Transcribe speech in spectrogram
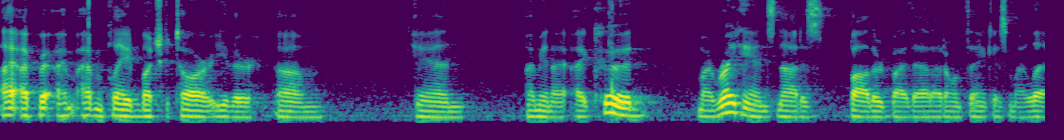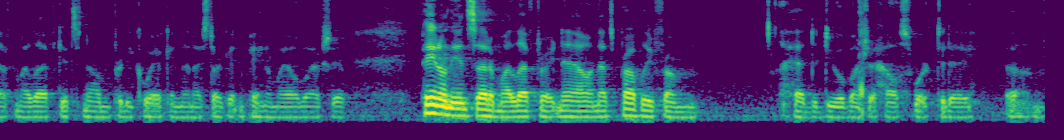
I, I, I haven't played much guitar either. Um, and I mean, I, I could, my right hand's not as bothered by that, I don't think, as my left. My left gets numb pretty quick, and then I start getting pain on my elbow. Actually, I have pain on the inside of my left right now, and that's probably from I had to do a bunch of housework today. Um,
